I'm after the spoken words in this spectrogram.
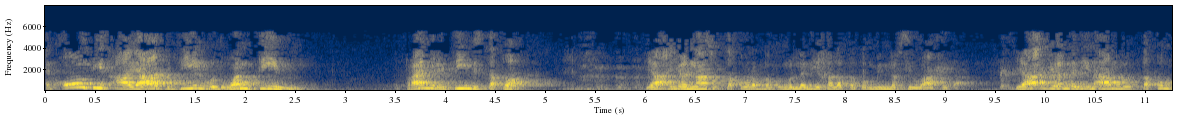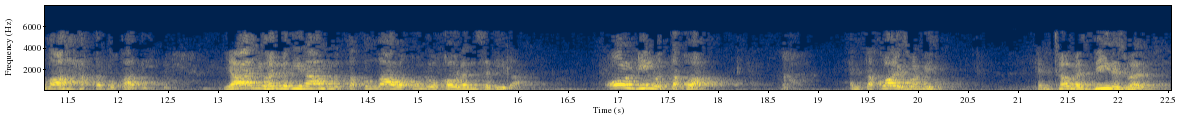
And all these ayat deal with one theme. The primary theme is taqwa. يا أيها الناس اتقوا ربكم الذي خلقكم من نفس واحدة يا أيها الذين آمنوا اتقوا الله حق تقاته يا أيها الذين آمنوا اتقوا الله وقولوا قولا سديدا All deal with taqwa. And taqwa is what we can term as deen as well.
